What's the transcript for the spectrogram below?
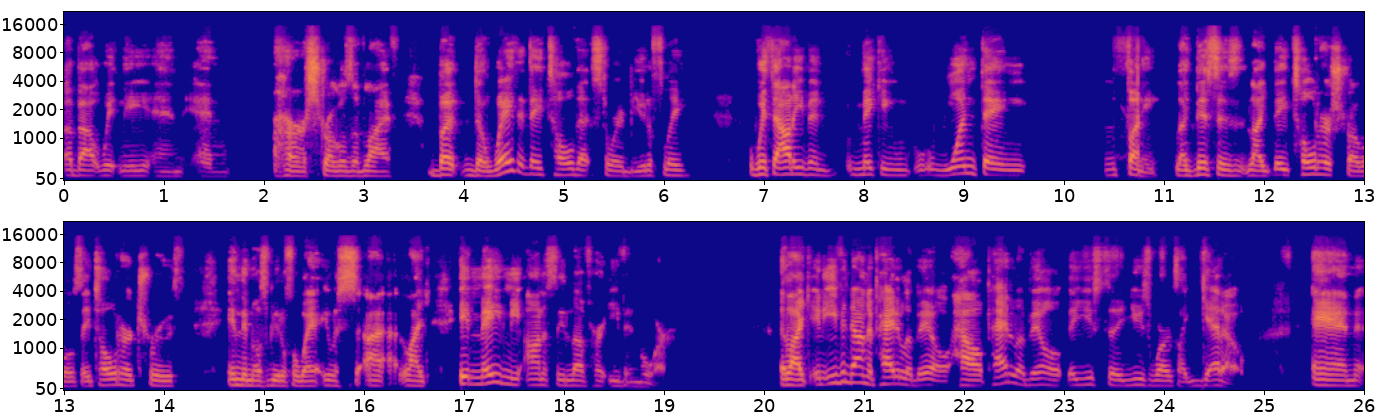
about Whitney and and her struggles of life, but the way that they told that story beautifully, without even making one thing funny, like this is like they told her struggles, they told her truth in the most beautiful way. It was uh, like it made me honestly love her even more. And like and even down to Patti LaBelle, how Patti LaBelle they used to use words like ghetto and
